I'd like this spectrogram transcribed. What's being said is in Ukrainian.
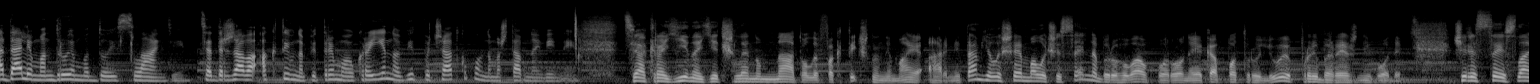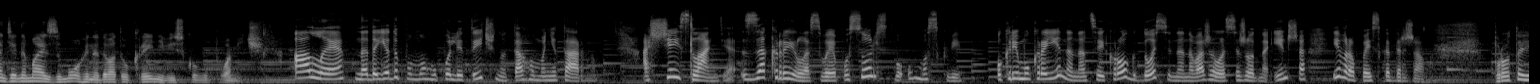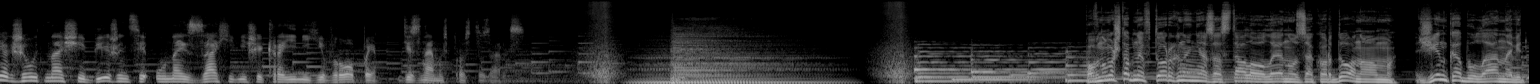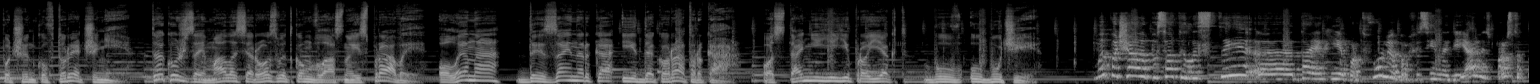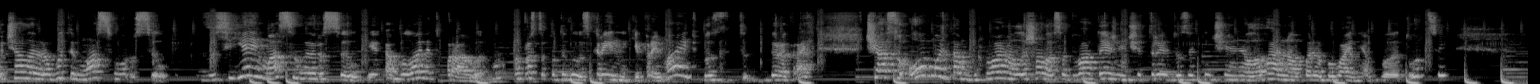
А далі мандруємо до Ісландії. Ця держава активно підтримує Україну від початку повномасштабної війни. Ця країна є членом НАТО, але фактично немає армії. Там є лише малочисельна берегова охорона, яка патрулює прибережні води. Через це Ісландія не має змоги надавати Україні військову поміч. але надає допомогу політичну та гуманітарну. А ще Ісландія закрила своє посольство у Москві. Окрім України, на цей крок досі не наважилася жодна інша європейська держава. Про те, як живуть наші біженці у найзахіднішій країні Європи, дізнаємось просто зараз. Повномасштабне вторгнення застало Олену за кордоном. Жінка була на відпочинку в Туреччині. Також займалася розвитком власної справи. Олена дизайнерка і декораторка. Останній її проєкт був у Бучі. Почали писати листи, е, так як є портфоліо, професійна діяльність, просто почали робити масову розсилку. З усієї масової розсилки, яка була відправлена. Ми просто подивилися країни, які приймають, бо з бюрократії. Часу обмаль там буквально лишалося два тижні чи три до закінчення легального перебування в Турції.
